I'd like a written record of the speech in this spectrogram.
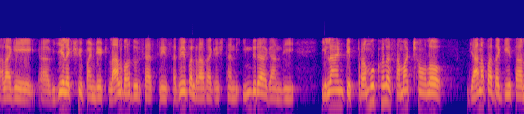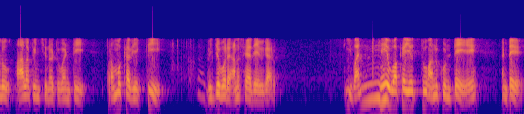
అలాగే విజయలక్ష్మి పండిట్ లాల్ బహదూర్ శాస్త్రి సర్వేపల్లి రాధాకృష్ణన్ ఇందిరాగాంధీ ఇలాంటి ప్రముఖుల సమక్షంలో జానపద గీతాలు ఆలపించినటువంటి ప్రముఖ వ్యక్తి విద్యమూరి అనసూయాదేవి గారు. ఇవన్నీ ఒక ఎత్తు అనుకుంటే అంటే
